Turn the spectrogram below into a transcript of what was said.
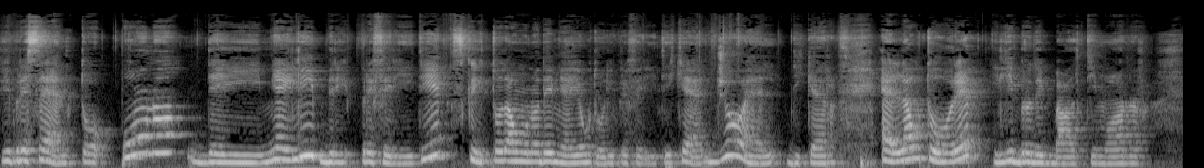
vi presento uno dei miei libri preferiti scritto da uno dei miei autori preferiti che è Joel Dicker. È l'autore, il libro dei Baltimore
